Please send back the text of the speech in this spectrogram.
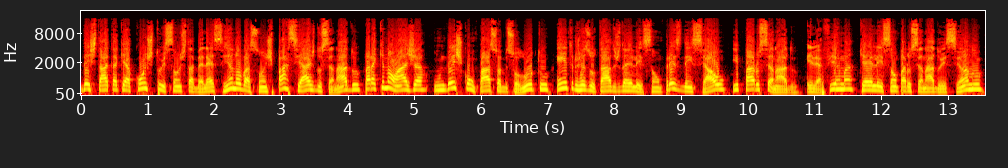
destaca que a Constituição estabelece renovações parciais do Senado para que não haja um descompasso absoluto entre os resultados da eleição presidencial e para o Senado. Ele afirma que a eleição para o Senado esse ano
